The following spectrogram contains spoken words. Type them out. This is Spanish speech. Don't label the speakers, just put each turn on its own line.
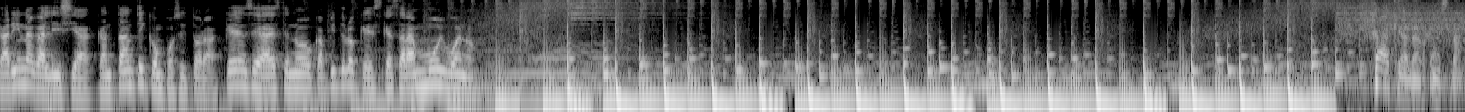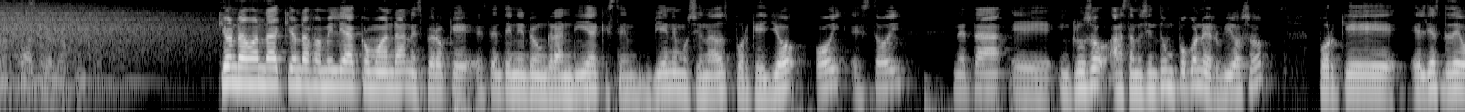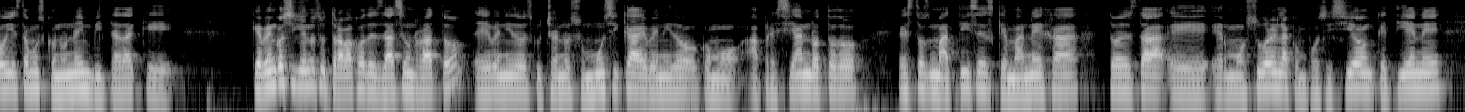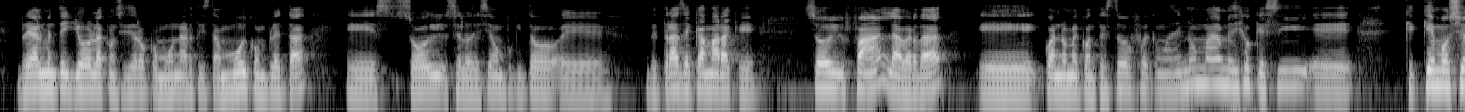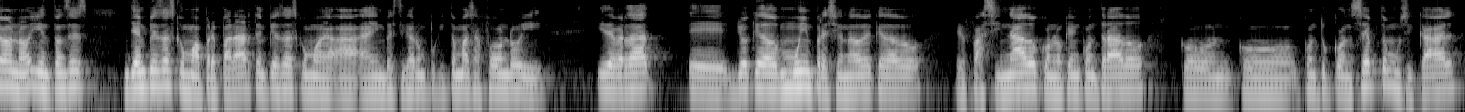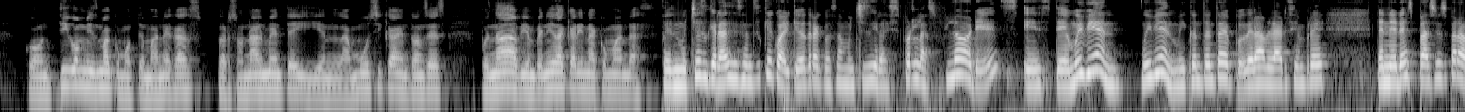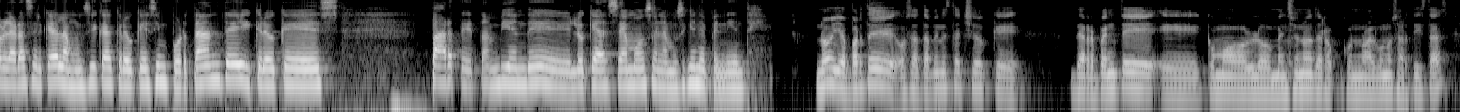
Karina Galicia, cantante y compositora. Quédense a este nuevo capítulo que es que estará muy bueno.
Jaque al artista.
¿Qué onda banda? ¿Qué onda familia? ¿Cómo andan? Espero que estén teniendo un gran día, que estén bien emocionados porque yo hoy estoy, neta, eh, incluso hasta me siento un poco nervioso porque el día de hoy estamos con una invitada que, que vengo siguiendo su trabajo desde hace un rato, he venido escuchando su música, he venido como apreciando todos estos matices que maneja, toda esta eh, hermosura en la composición que tiene. Realmente yo la considero como una artista muy completa. Eh, soy, se lo decía un poquito eh, detrás de cámara que soy fan, la verdad. Cuando me contestó fue como de, no mames, me dijo que sí, que qué emoción, ¿no? Y entonces ya empiezas como a prepararte, empiezas como a, a investigar un poquito más a fondo y, y de verdad eh, yo he quedado muy impresionado, he quedado eh, fascinado con lo que he encontrado, con, con, con tu concepto musical, contigo misma, como te manejas personalmente y en la música. Entonces, pues nada, bienvenida Karina, ¿cómo andas?
Pues muchas gracias, antes que cualquier otra cosa, muchas gracias por las flores. Este, muy bien, muy bien, muy contenta de poder hablar, siempre tener espacios para hablar acerca de la música creo que es importante y creo que es parte también de lo que hacemos en la música independiente.
No, y aparte, o sea, también está chido que de repente, eh, como lo menciono de, con algunos artistas,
